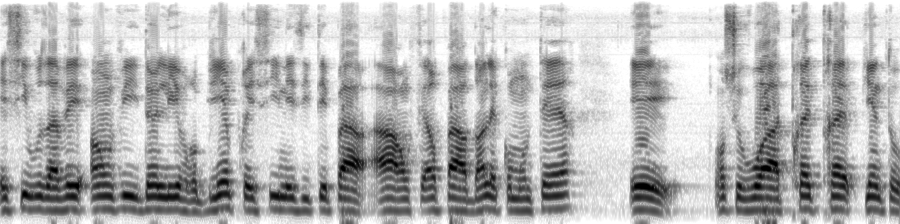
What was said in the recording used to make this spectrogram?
Et si vous avez envie d'un livre bien précis, n'hésitez pas à en faire part dans les commentaires. Et on se voit très très bientôt.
